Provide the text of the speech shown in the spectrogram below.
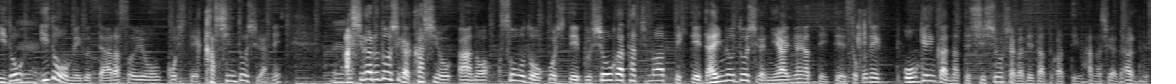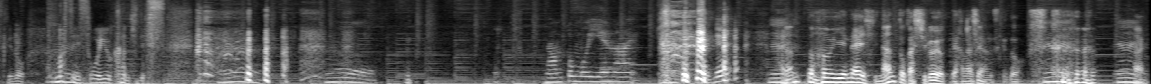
井戸,、うん。井戸をめぐって争いを起こして家臣同士がね、うん。足軽同士が家臣をあの騒動を起こして武将が立ち回ってきて大名同士が似合いになっていてそこで大喧嘩になって死傷者が出たとかっていう話があるんですけど、まさにそういう感じです。何とも言えない。で うん。なんとも言えないし、なんとかしろよって話なんですけど、うん。うん。はい。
